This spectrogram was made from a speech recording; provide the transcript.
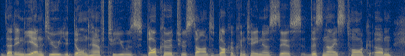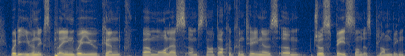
that in the end you, you don't have to use Docker to start Docker containers. There's this nice talk um, where they even explain where you can uh, more or less um, start Docker containers um, just based on this plumbing.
